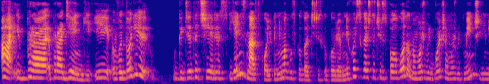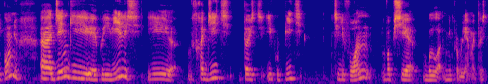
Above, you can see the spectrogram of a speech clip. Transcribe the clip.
а, и про, про деньги. И в итоге где-то через, я не знаю сколько, не могу сказать через какое время. Мне хочется сказать, что через полгода, но может быть больше, а может быть меньше, я не помню, э, деньги появились, и сходить, то есть и купить телефон вообще было не проблемой. То есть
